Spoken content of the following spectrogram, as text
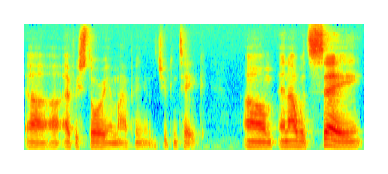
uh, every story, in my opinion, that you can take. Um, and I would say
